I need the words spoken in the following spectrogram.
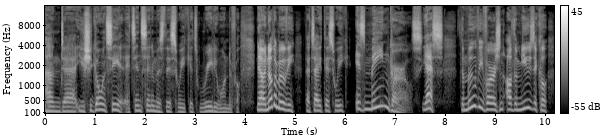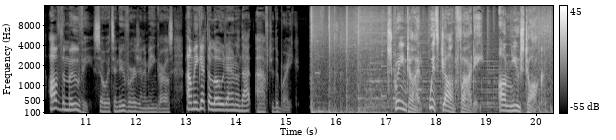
and uh, you should go and see it. It's in cinemas this week. It's really wonderful. Now, another movie that's out this week is Mean Girls. Yes, the movie version of the musical of the movie. So it's a new version of Mean Girls, and we get the lowdown on that after the break. Screen Time with John Fardy on News Talk.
